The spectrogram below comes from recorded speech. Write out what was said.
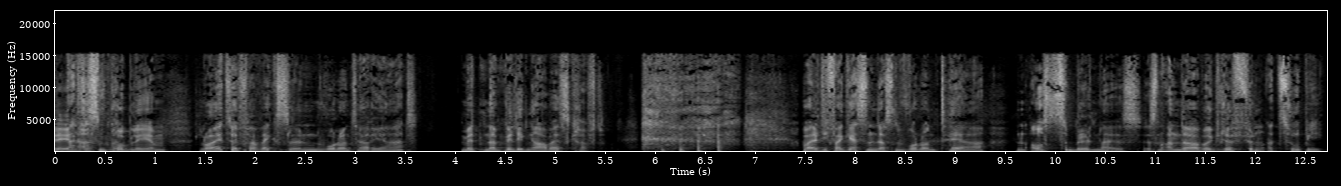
ein, das hast. ist ein Problem. Leute verwechseln Volontariat mit einer billigen Arbeitskraft. Weil die vergessen, dass ein Volontär ein Auszubildender ist. Ist ein anderer Begriff für einen Azubi.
